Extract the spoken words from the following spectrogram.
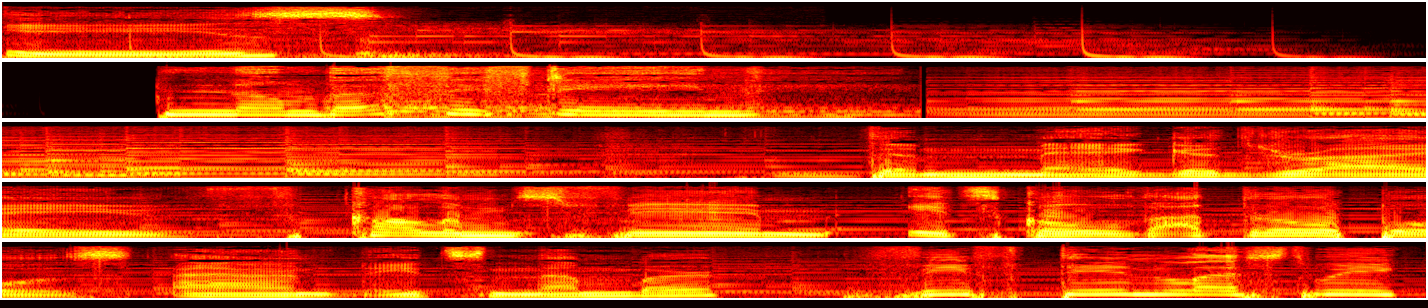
is. Number 15. The Mega Drive Columns theme. It's called Atropos and it's number 15 last week.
